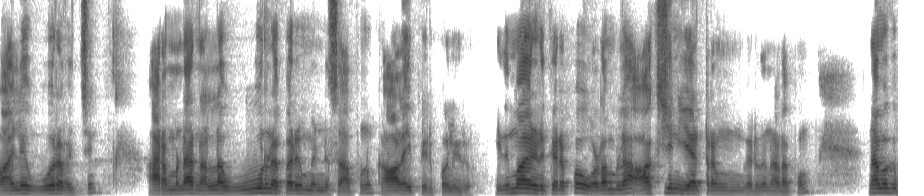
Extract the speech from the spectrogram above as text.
வாயிலே ஊற வச்சு அரை மணி நேரம் நல்லா ஊறின பிறகு மென்று சாப்பிடணும். காலை பிற்பகல் இருக்கும் இது மாதிரி இருக்கிறப்போ உடம்புல ஆக்சிஜன் ஏற்றம்ங்கிறது நடக்கும். நமக்கு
